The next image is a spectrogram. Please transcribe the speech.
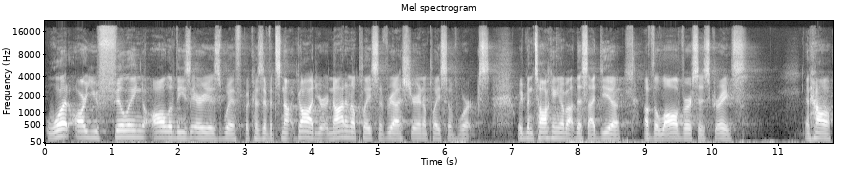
What are you filling all of these areas with? Because if it's not God, you're not in a place of rest, you're in a place of works. We've been talking about this idea of the law versus grace and how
